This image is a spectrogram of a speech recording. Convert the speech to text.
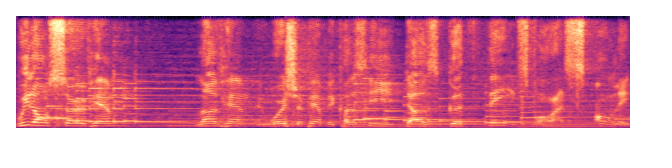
We don't serve him, love him, worship him because he does good things for us only.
